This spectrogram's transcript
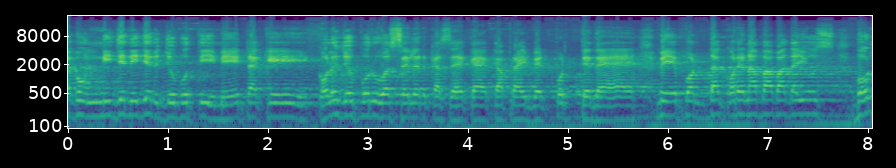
এবং নিজে নিজের যুবতী মেয়েটাকে কলেজে পড়ুয়া ছেলের কাছে একা একা প্রাইভেট পড়তে দেয়। মেয়ে পর্দা করে না বাবা দায়ুস, বোন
